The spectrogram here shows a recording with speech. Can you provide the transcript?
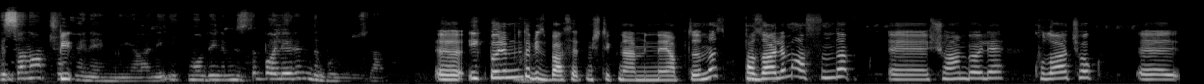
Ve sanat çok Bir, önemli yani. İlk modelimiz de balerin de bu yüzden. e, ilk bölümde de biz bahsetmiştik Nermin'le yaptığımız. Pazarlama aslında e, şu an böyle kulağa çok e,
